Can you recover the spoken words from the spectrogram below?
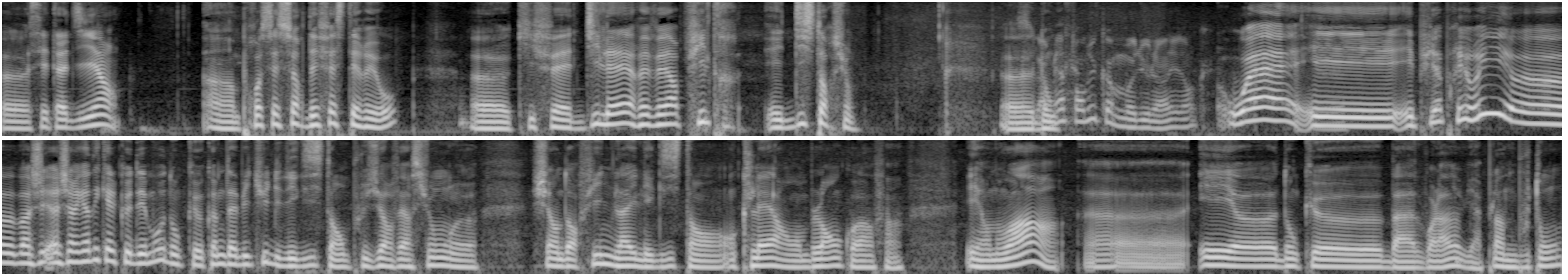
euh, c'est-à-dire un processeur d'effets stéréo euh, qui fait delay, reverb, filtre et distorsion. Euh, donc bien tendu comme module, hein, dis donc. Ouais, et, et puis a priori, euh, bah, j'ai regardé quelques démos, donc euh, comme d'habitude, il existe en plusieurs versions chez Endorphin. Là, il existe en, en clair, en blanc, quoi, enfin, et en noir. Euh, et euh, donc, euh, bah voilà, il y a plein de boutons.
